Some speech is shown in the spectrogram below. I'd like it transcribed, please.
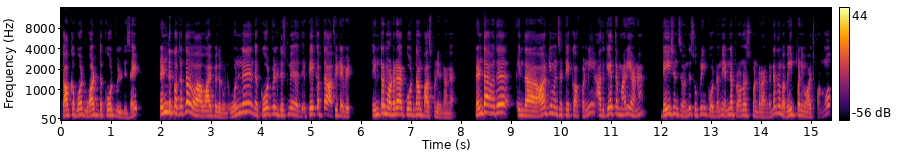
talk about what the court will decide ரெண்டு பக்கத்தில் வாய்ப்புகள் உண்டு. ஒன்று இந்த court will dismiss take up the affidavit inter court தான் பாஸ் பண்ணியிருக்காங்க ரெண்டாவது இந்த ஆர்குமெண்ட்ஸை டேக் ஆஃப் பண்ணி அதுக்கேற்ற மாதிரியான டெசிஷன்ஸ் வந்து சுப்ரீம் கோர்ட் வந்து என்ன ப்ரொனவுன்ஸ் பண்றாங்கன்றத நம்ம வெயிட் பண்ணி வாட்ச் பண்ணுவோம்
